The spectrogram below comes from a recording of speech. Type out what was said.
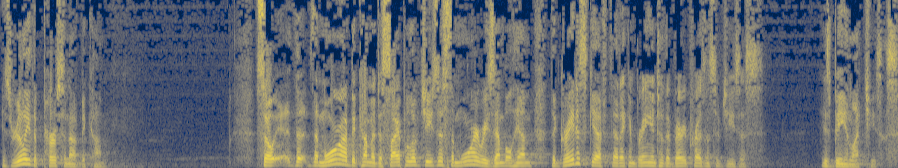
is really the person I've become. So uh, the, the more I become a disciple of Jesus, the more I resemble Him, the greatest gift that I can bring into the very presence of Jesus is being like Jesus.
